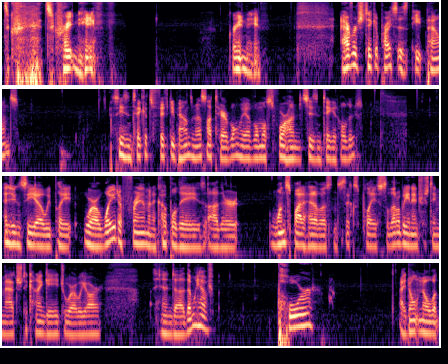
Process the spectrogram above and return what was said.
it's a it's a great name. Great name. Average ticket price is eight pounds. Season tickets, 50 pounds. I mean, that's not terrible. We have almost 400 season ticket holders. As you can see, uh, we play. We're away to Fram in a couple days. Uh, they're one spot ahead of us in sixth place, so that'll be an interesting match to kind of gauge where we are. And uh, then we have poor. I don't know what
